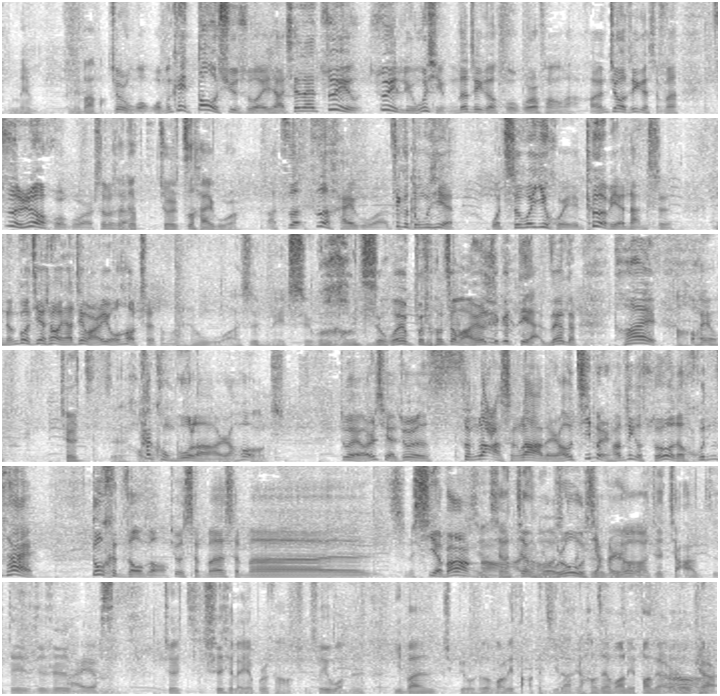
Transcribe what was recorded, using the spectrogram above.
嗯没没办法。就是我，我们可以倒叙说一下，现在最最流行的这个火锅方法，好像叫这个什么自热火锅，是不是这？就就是自嗨锅，啊，自自嗨锅这个东西，我吃过一回，特别难吃。你能给我介绍一下这玩意儿有好吃的吗？反正我是没吃过好吃，我也不知道这玩意儿这个点在哪儿，太啊，哎呦，其实太恐怖了。然后好吃。对，而且就是生辣生辣的，然后基本上这个所有的荤菜都很糟糕，就什么什么什么蟹棒啊，像酱牛肉似的啊，，这假对就是，哎呀嗯，就吃起来也不是很好吃，所以我们一般比如说往里打个鸡蛋，然后再往里放点肉片儿，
